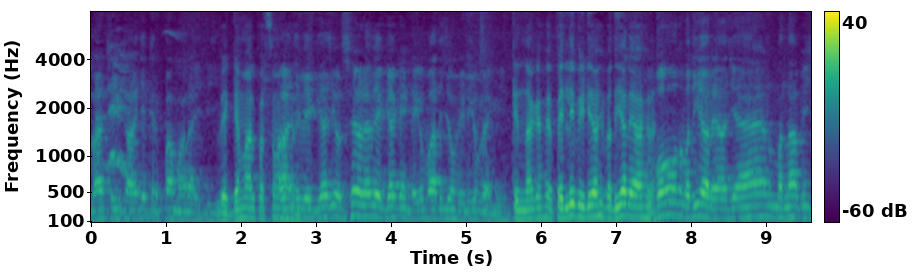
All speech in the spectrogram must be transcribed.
ਬਸ ਠੀਕ ਠਾਕ ਜੀ ਕਿਰਪਾ ਮਹਾਰਾਜ ਦੀ ਜੀ। ਵੇਖ ਗਿਆ ਮਾਲ ਪਰਸੋਂ ਵਾਲਾ ਅੱਜ ਫਿਰ? ਵੇਖ ਗਿਆ ਜੀ ਉਸੇ ਵੇਲੇ ਵੇਖ ਗਿਆ ਘੰਟੇ ਕੇ ਬਾਅਦ ਜੋ ਵੀਡੀਓ ਪੈ ਗਈ। ਕਿੰਨਾ ਕੁ ਫਿਰ? ਪਹਿਲੀ ਵੀਡੀਓ ਸੀ ਵਧੀਆ ਰਿਹਾ ਫਿਰ? ਬਹੁਤ ਵਧੀਆ ਰਿਹਾ ਜੀ ਐਨ ਮੰਨਾ ਵੀ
